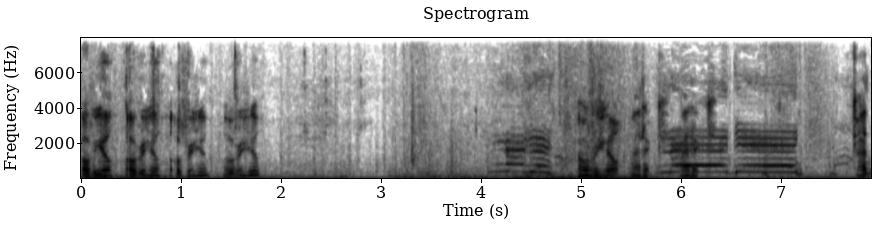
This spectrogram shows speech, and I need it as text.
Overheal, overheal, overheal, overheal. Overheal, medic, medic. God.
